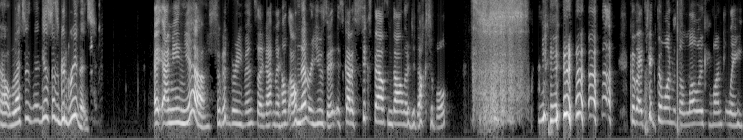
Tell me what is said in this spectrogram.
Oh well, that's a, I guess that's a good grievance. I, I, mean, yeah, so good grievance. I got my health. I'll never use it. It's got a six thousand dollar deductible. Because I picked the one with the lowest monthly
